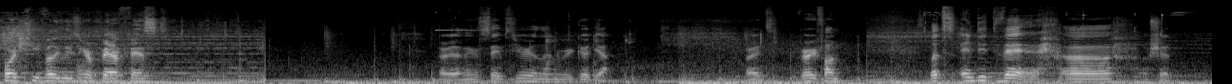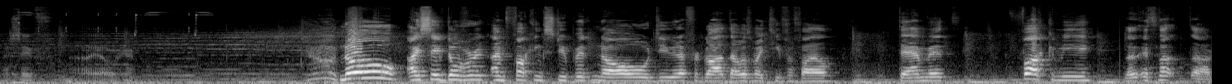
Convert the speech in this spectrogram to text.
Poor Tifa losing her oh, bare fist. Alright, I think it saves here and then we're good, yeah. Alright, very fun. Let's end it there. Uh, oh shit. I saved. Uh, yeah, over here. no! I saved over it. I'm fucking stupid. No, dude, I forgot that was my Tifa file. Damn it. Fuck me. It's not. Oh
